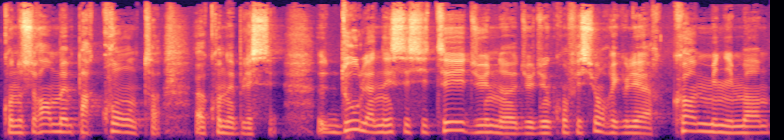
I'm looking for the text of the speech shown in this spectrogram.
qu'on ne se rend même pas compte euh, qu'on est blessé. D'où la nécessité d'une d'une confession régulière comme minimum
